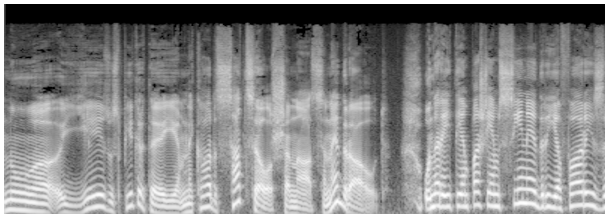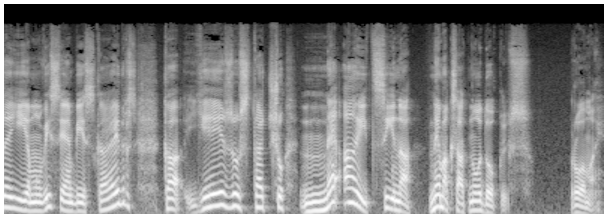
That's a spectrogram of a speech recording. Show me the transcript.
no Jēzus piekritējiem nekāda sacelšanās nedraud. Un arī tiem pašiem sinedrija farizējiem un visiem bija skaidrs, ka Jēzus taču neaicina nemaksāt nodokļus Romai.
